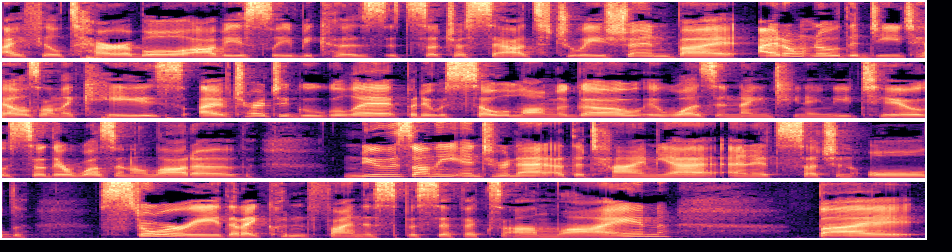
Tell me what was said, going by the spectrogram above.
I feel terrible, obviously, because it's such a sad situation, but I don't know the details on the case. I've tried to Google it, but it was so long ago. It was in 1992. So there wasn't a lot of news on the internet at the time yet. And it's such an old story that I couldn't find the specifics online. But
